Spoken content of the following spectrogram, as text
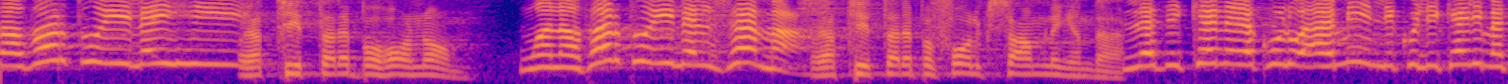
نظرت إليه ونظرت إلى الجمع الذي كان يقول آمين لكل كلمة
